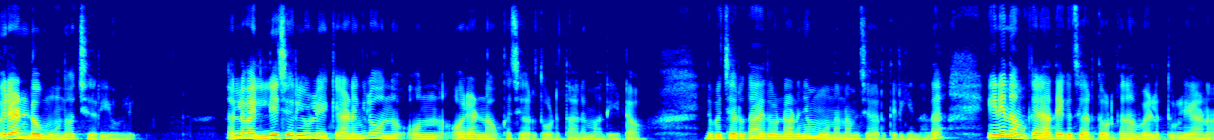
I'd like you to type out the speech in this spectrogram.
ഒരു രണ്ടോ മൂന്നോ ചെറിയ ഉള്ളി. നല്ല വലിയ ചെറിയ ഉള്ളിയൊക്കെ ആണെങ്കിൽ ഒന്ന് ഒന്ന് ഒരെണ്ണമൊക്കെ ചേർത്ത് കൊടുത്താലും മതി കേട്ടോ ഇതിപ്പോൾ ചെറുതായതുകൊണ്ടാണ് ഞാൻ മൂന്നെണ്ണം ചേർത്തിരിക്കുന്നത്. ഇനി നമുക്ക് ഇതിനകത്തേക്ക് ചേർത്ത് കൊടുക്കുന്നത് വെളുത്തുള്ളിയാണ്.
